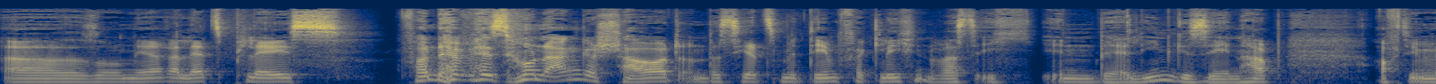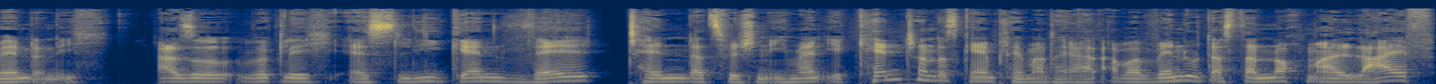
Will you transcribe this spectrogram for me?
äh, so mehrere Let's Plays von der Version angeschaut und das jetzt mit dem verglichen, was ich in Berlin gesehen habe auf dem Event und ich also wirklich, es liegen Welten dazwischen. Ich meine, ihr kennt schon das Gameplay-Material, aber wenn du das dann noch mal live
